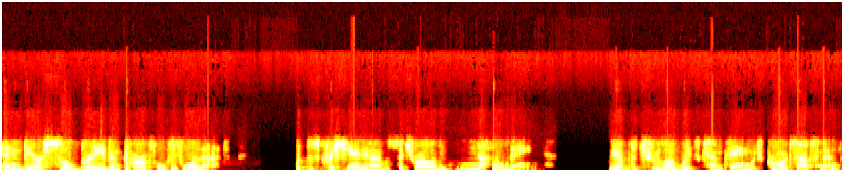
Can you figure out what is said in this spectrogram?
and they are so brave and powerful for that. What does Christianity have with sexuality? Nothing. We have the True Love Waits campaign, which promotes abstinence.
